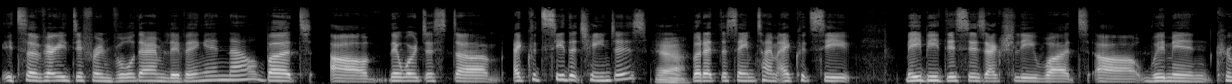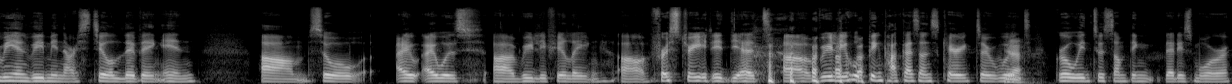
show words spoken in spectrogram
it's a very different role that I'm living in now. But uh, they were just, um, I could see the changes. Yeah. But at the same time, I could see maybe this is actually what uh, women, Korean women, are still living in. Um, so I, I was uh, really feeling uh, frustrated, yet uh, really hoping Park Ha-sun's character would Yeah. grow into something that is more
